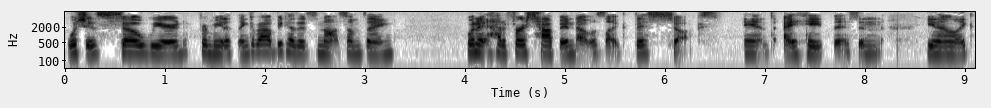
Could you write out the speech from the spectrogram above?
which is so weird for me to think about because it's not something when it had first happened, I was like, this sucks and I hate this. And, you know, like,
